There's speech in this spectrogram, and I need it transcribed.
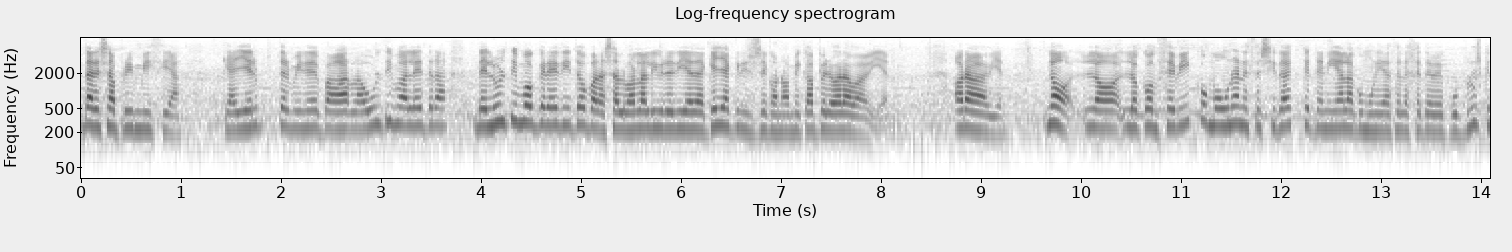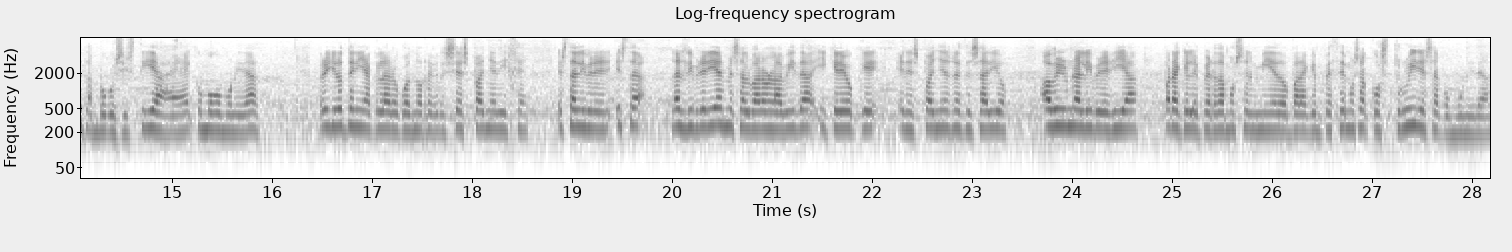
dar esa primicia que ayer terminé de pagar la última letra del último crédito para salvar la librería de aquella crisis económica, pero ahora va bien. Ahora va bien. No, lo, concebí como una necesidad que tenía la comunidad LGTBQ, que tampoco existía ¿eh? como comunidad. Pero yo lo tenía claro cuando regresé a España, dije, esta esta, las librerías me salvaron la vida y creo que en España es necesario abrir una librería para que le perdamos el miedo, para que empecemos a construir esa comunidad.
